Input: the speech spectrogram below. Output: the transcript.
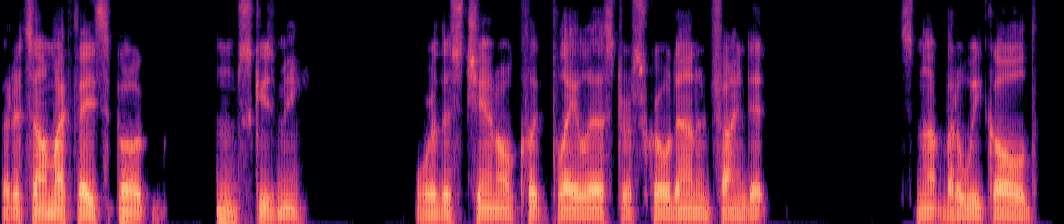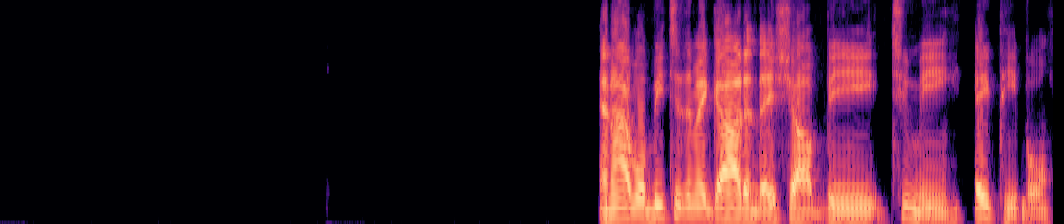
but it's on my Facebook. Mm, excuse me, or this channel. Click playlist or scroll down and find it. It's not but a week old. And I will be to them a God, and they shall be to me a people.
